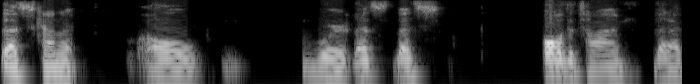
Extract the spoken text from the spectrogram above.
that's kind of all where that's that's all the time that I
